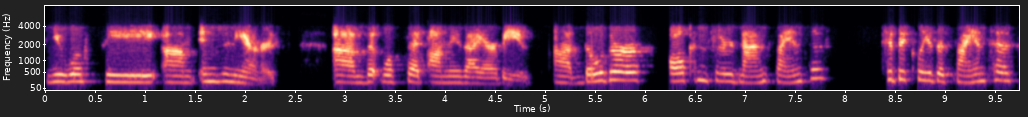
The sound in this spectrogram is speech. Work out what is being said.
you will see um, engineers um, that will sit on these IRBs. Uh, those are all considered non-scientists. Typically, the scientists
